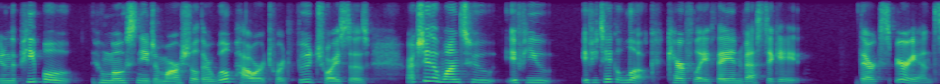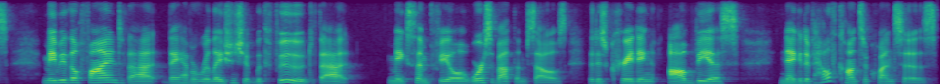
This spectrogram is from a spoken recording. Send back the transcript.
You know, the people who most need to marshal their willpower toward food choices are actually the ones who, if you if you take a look carefully, if they investigate their experience, maybe they'll find that they have a relationship with food that makes them feel worse about themselves, that is creating obvious negative health consequences,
